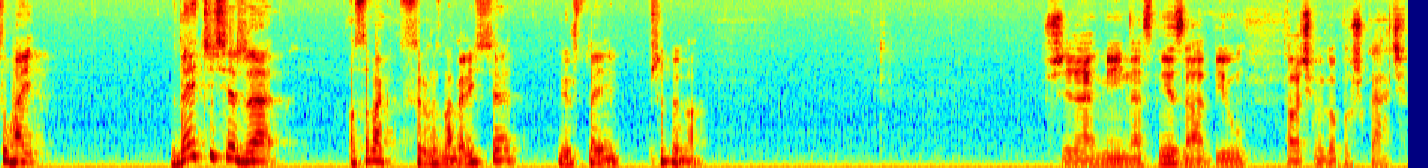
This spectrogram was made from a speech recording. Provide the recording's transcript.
Słuchaj, wydaje ci się, że osoba, z którą rozmawialiście, już tutaj nie przybywa. Przynajmniej nas nie zabił. Chodźmy go poszukać.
